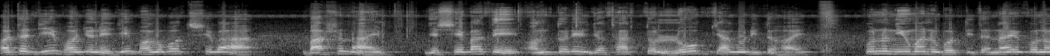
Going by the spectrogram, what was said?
অর্থাৎ যে ভজনে, যে ভগবত সেবা বাসনায়, যে সেবাতে অন্তরের যথার্থ লোভ জাগরিত হয় কোনো নিয়মানুবর্তিতা নয় কোনো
